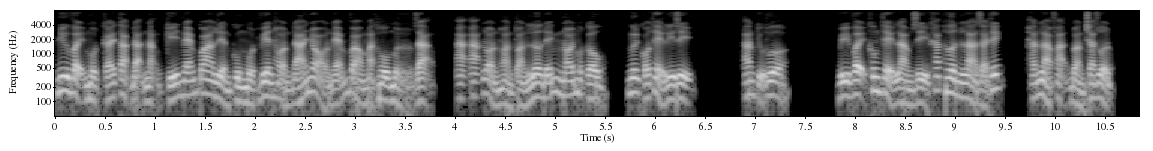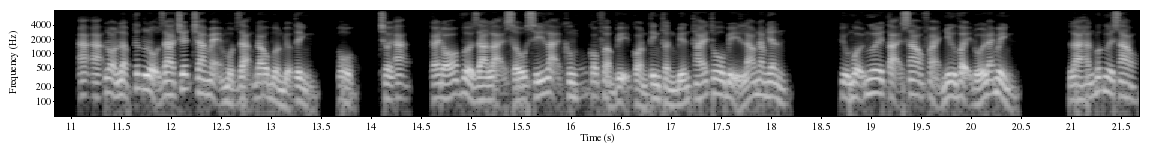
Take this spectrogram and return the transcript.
như vậy một cái tạc đạn nặng ký ném qua liền cùng một viên hòn đá nhỏ ném vào mặt hồ mở dạng, a á lòn hoàn toàn lơ đễnh nói một câu, ngươi có thể ly dị. An cựu thua. Vì vậy không thể làm gì khác hơn là giải thích, hắn là phản đoàn cha ruột. A á lòn lập tức lộ ra chết cha mẹ một dạng đau buồn biểu tình, ồ, trời ạ cái đó vừa ra lại xấu xí lại không có phẩm vị còn tinh thần biến thái thô bị lão nam nhân. Cựu mọi ngươi tại sao phải như vậy đối đãi mình? Là hắn bức ngươi sao?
